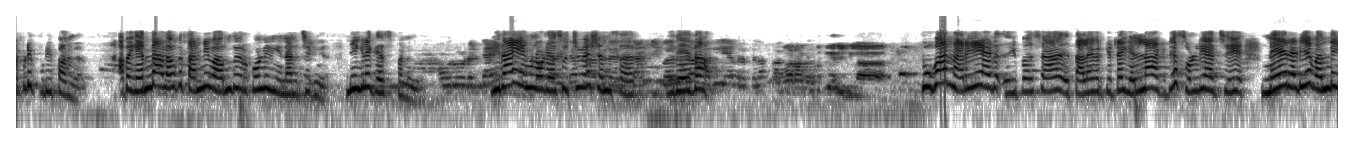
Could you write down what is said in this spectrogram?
எப்படி பிடிப்பாங்க அப்ப எந்த அளவுக்கு தண்ணி வந்து இருக்கும்னு நீங்க நினைச்சீங்க நீங்களே கெஸ் பண்ணுங்க. இதான் எங்களுடைய சுச்சுவேஷன் சார் இதேதான். சுமாரா கொடுக்குறீங்களா? புகார் நிறைய இப்ப சார் தலைவர்கிட்ட எல்லார்கிட்டயும் சொல்லியாச்சு. நேரடியா வந்து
